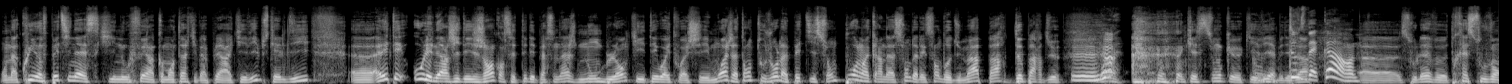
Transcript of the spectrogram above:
On a Queen of Pettiness qui nous fait un commentaire qui va plaire à Kevin puisqu'elle dit euh, elle était où l'énergie des gens quand c'était des personnages non blancs qui étaient whitewashés? Moi, j'attends toujours la pétition pour l'incarnation d'Alexandre Dumas par Depardieu. Mhm. Question que Kevin avait Tous déjà d'accord. euh, soulève très souvent.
